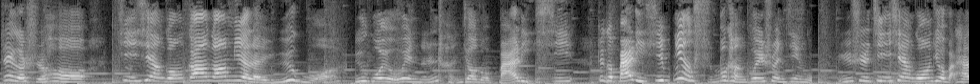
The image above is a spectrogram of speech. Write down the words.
这个时候晋献公刚刚灭了虞国，虞国有位能臣叫做百里奚，这个百里奚宁死不肯归顺晋国，于是晋献公就把他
